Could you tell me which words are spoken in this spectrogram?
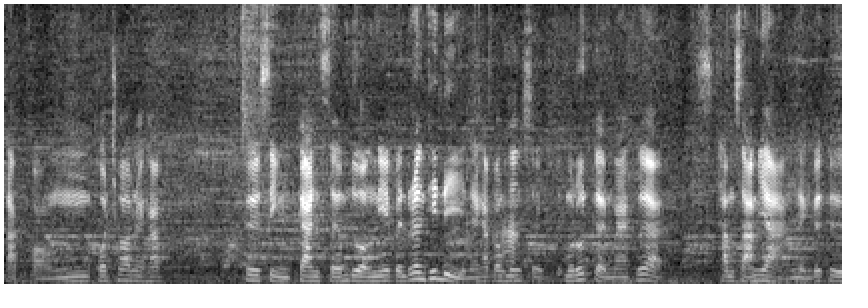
คลับของโค้ชชอบนะครับ คือสิ่งการเสริมดวงนี้เป็นเรื่องที่ดีนะครับต้องฮะเรื่องเสริมมนุษย์เกิดมาเพื่อทำสามอย่างหนึ่งก็คือ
